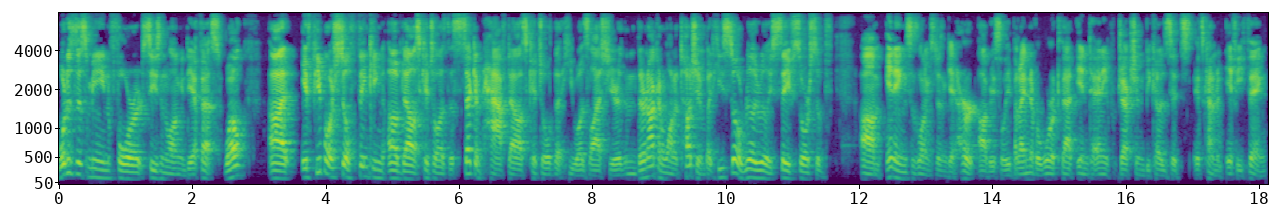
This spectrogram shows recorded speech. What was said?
What does this mean for season long in DFS? Well, uh, if people are still thinking of Dallas Keuchel as the second half Dallas Keuchel that he was last year, then they're not going to want to touch him. But he's still a really, really safe source of um, innings as long as he doesn't get hurt, obviously. But I never work that into any projection because it's it's kind of an iffy thing.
